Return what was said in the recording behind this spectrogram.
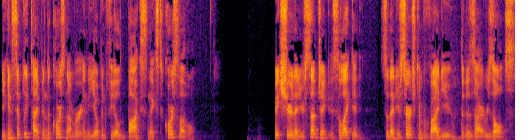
you can simply type in the course number in the open field box next to course level. Make sure that your subject is selected so that your search can provide you the desired results.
